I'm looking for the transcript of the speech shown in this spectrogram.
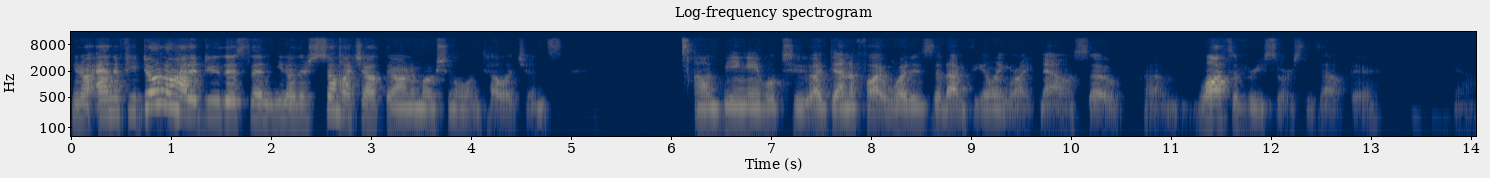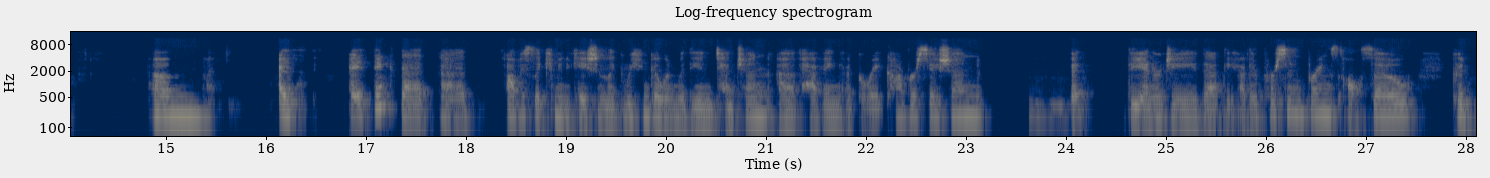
You know, and if you don't know how to do this, then you know there's so much out there on emotional intelligence, on being able to identify what is it I'm feeling right now. So um, lots of resources out there. Yeah. Um, I I think that uh, obviously communication, like we can go in with the intention of having a great conversation, mm-hmm. but the energy that the other person brings also could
